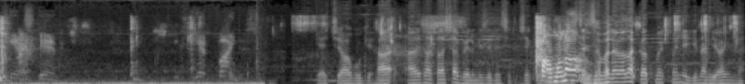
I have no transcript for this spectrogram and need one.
I can't stand it. You can't find us. Geç ya bu ge- ha, evet arkadaşlar bölümü izlediğiniz için teşekkür ederim. Amına- İsterseniz abone ve like atmayı unutmayın. İyi günler iyi yayınlar.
